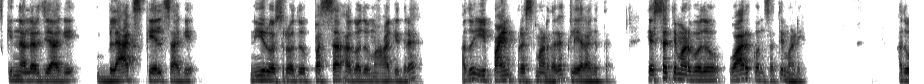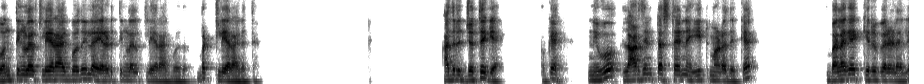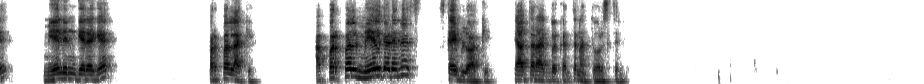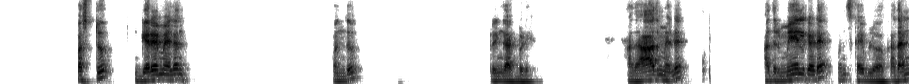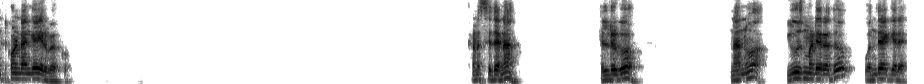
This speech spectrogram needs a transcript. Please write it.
Skin allergy ಆಗಿ black scales ಆಗಿ, ನೀರು ಒಸರೋದು, ಪಸ್ಸ ಆಗೋದು ಆಗಿದ್ರೆ, ಅದು ಈ ಪಾಯಿಂಟ್ ಪ್ರೆಸ್ ಮಾಡಿದಾಗ ಕ್ಲಿಯರ್ ಆಗುತ್ತೆ. ಎಷ್ಟು ಸತಿ ಮಾಡ್ಬೋದು? ವಾರಕ್ಕೊಂದ್ಸತಿ ಮಾಡಿ. ಅದು ಒಂದು ತಿಂಗಳಲ್ಲಿ ಕ್ಲಿಯರ್ ಆಗ್ಬೋದು ಇಲ್ಲ ಎರಡು ತಿಂಗಳಲ್ಲಿ ಕ್ಲಿಯರ್ ಆಗ್ಬೋದು ಬಟ್ ಕ್ಲಿಯರ್ ಆಗುತ್ತೆ. ಅದ್ರ ಜೊತೆಗೆ ಓಕೆ ನೀವು ಲಾರ್ಜ್ ಇಂಟೆಸ್ಟೈನ್ ಹೀಟ್ ಮಾಡೋದಕ್ಕೆ, ಬಲಗೆ ಕಿರುಬೆರಳಲ್ಲಿ ಮೇಲಿನ ಗೆರೆಗೆ ಪರ್ಪಲ್ ಹಾಕಿ. ಆ ಪರ್ಪಲ್ ಮೇಲ್ಗಡೆನೆ ಸ್ಕೈ ಬ್ಲೂ ಹಾಕಿ. ಯಾವ ತರ ಆಗ್ಬೇಕಂತ ನಾನು ತೋರಿಸ್ತೀನಿ. ಫಸ್ಟ್ ಗೆರೆ ಮೇಲೆ ಒಂದು ರಿಂಗ್ ಹಾಕ್ಬಿಡಿ. ಅದಾದ್ಮೇಲೆ ಅದ್ರ ಮೇಲ್ಗಡೆ ಒಂದು ಸ್ಕೈ ಬ್ಲೂ ಹಾಕಿ. ಅದು ಅಂಟ್ಕೊಂಡಂಗೆ ಇರಬೇಕು. ಕಾಣಿಸ್ತಿದೆನಾ? ಎಲ್ರಿಗೂ? ನಾನು ಯೂಸ್ ಮಾಡಿರೋದು ಒಂದೇ ಗೆರೆ.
